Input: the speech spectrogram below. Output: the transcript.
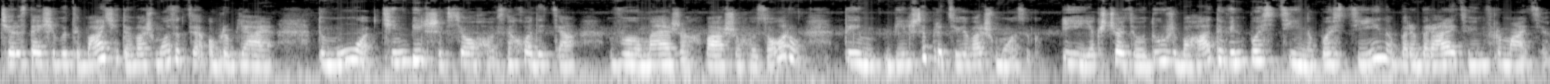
через те, що ви це бачите, ваш мозок це обробляє. Тому чим більше всього знаходиться в межах вашого зору, тим більше працює ваш мозок. І якщо цього дуже багато, він постійно, постійно перебирає цю інформацію,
